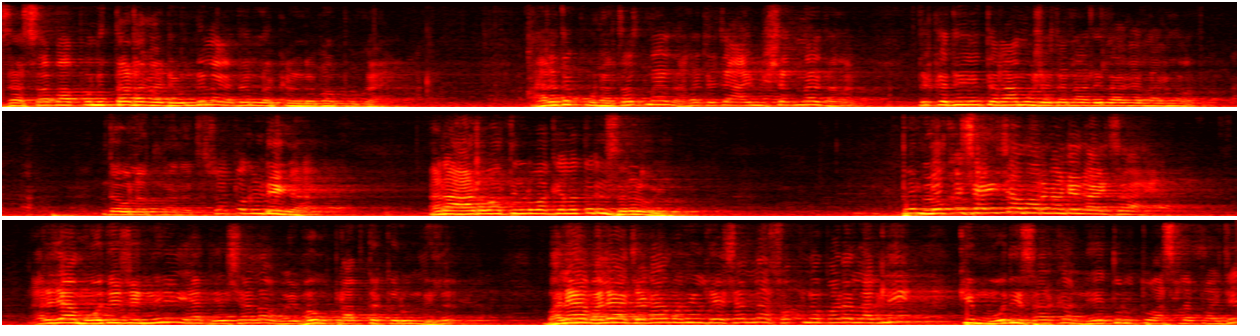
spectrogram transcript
जसा बापूने तडाखा ठेवून दिला का त्यांना कळलं बापू काय. अरे ते कुणाचाच नाही झाला त्याच्या आयुष्यात नाही झाला. ते कधी ते रामोशाच्या नादी लागायला लागला होता. दौलत मानाचं सोपं ठीक अरे आडवा तिडवा केला तरी सरळ होईल. पण लोकशाहीच्या मार्गाने जायचं आहे. अरे ज्या मोदीजींनी या देशाला वैभव प्राप्त करून दिलं. भल्या भल्या जगामधील देशांना स्वप्न पडायला लागली की मोदीसारखं नेतृत्व असलं पाहिजे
